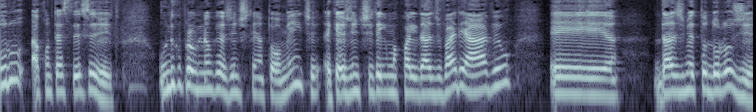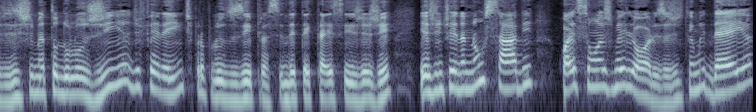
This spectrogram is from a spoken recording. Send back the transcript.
tudo acontece desse jeito. O único problema que a gente tem atualmente é que a gente tem uma qualidade variável é, das metodologias. Existe metodologia diferente para produzir, para se detectar esse IgG, e a gente ainda não sabe quais são as melhores. A gente tem uma ideia,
